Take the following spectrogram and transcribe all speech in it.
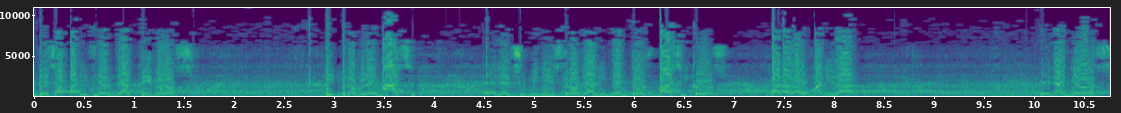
desaparición de activos y problemas en el suministro de alimentos básicos para la humanidad. En años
